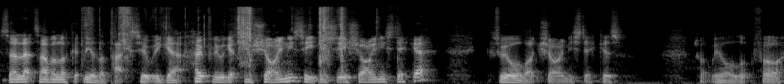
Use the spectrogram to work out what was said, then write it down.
So let's have a look at the other packs, see what we get. Hopefully we get some shiny, so you can see a shiny sticker, because we all like shiny stickers. That's what we all look for.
